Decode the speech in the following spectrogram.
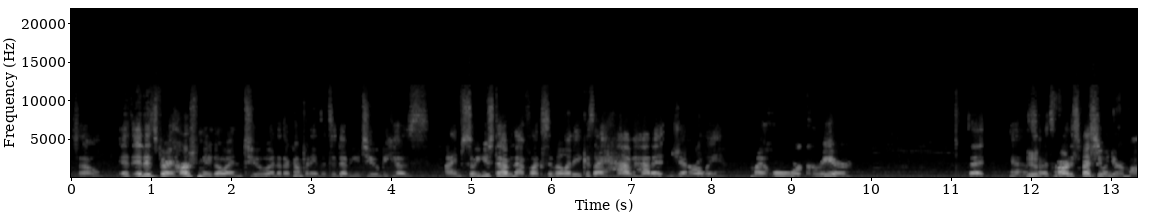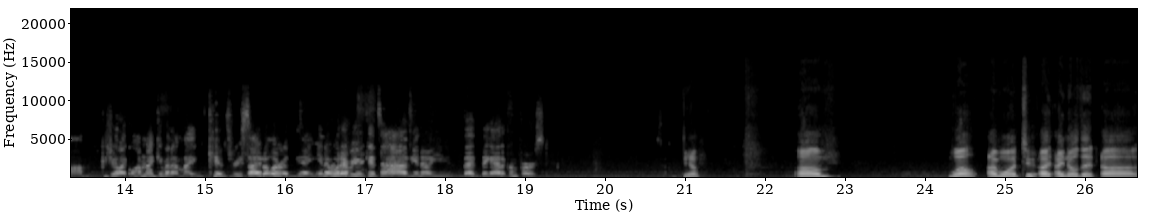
So it, it is very hard for me to go into another company that's a W 2 because I'm so used to having that flexibility because I have had it generally my whole work career. That, yeah, Yeah. So it's hard, especially when you're a mom because you're like, well, I'm not giving up my kids' recital or, you know, you know whatever your kids have, you know, you that they got to come first. Yep. Um, well, I want to. I, I know that. Uh,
